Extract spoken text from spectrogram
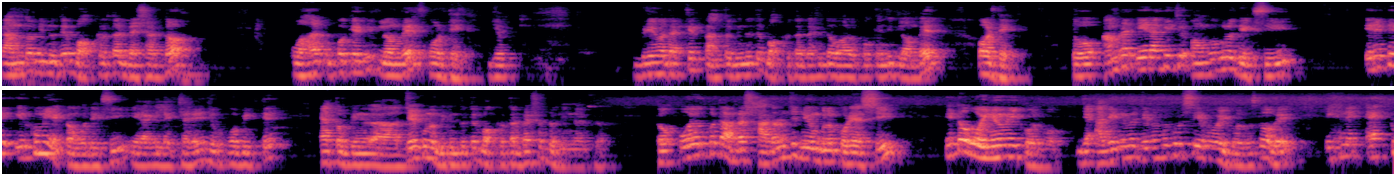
প্রান্ত বিন্দুতে বক্রতার ব্যাসার্ধ উহার উপকেন্দ্রিক লম্বের অর্ধেক, যে বৃহদাক্ষের প্রান্ত বিন্দুতে বক্রতার ব্যাসার্ধ উহার উপকেন্দ্রিক লম্বের অর্ধেক। তো আমরা এর আগে যে অঙ্কগুলো দেখছি, এর আগে এরকমই একটা অঙ্ক দেখছি, এর আগে লেকচারে যে উপবৃত্তে এত যে কোনো বিন্দুতে বক্রতার ব্যাসার্ধ নির্ণয় তো ওই অঙ্কটা আমরা সাধারণ যে নিয়মগুলো করে আসছি, এটা ওই নিয়মেই করব। যে আগের নিয়মে যেভাবে করছি এভাবেই করব। তবে এখানে একটু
